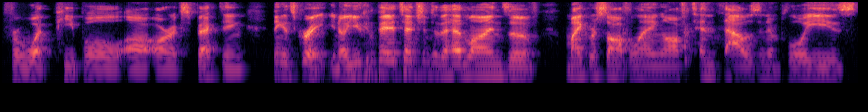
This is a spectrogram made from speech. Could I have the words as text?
for what people uh, are expecting. I think it's great. You know, you can pay attention to the headlines of Microsoft laying off 10,000 employees.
